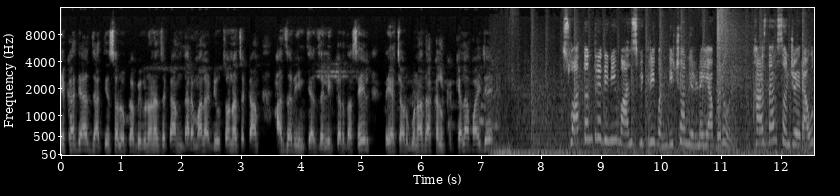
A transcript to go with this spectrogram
एखाद्या जाती सलोखा बिघडवण्याचं काम धर्माला डिवचवण्याचं काम हा जर इम्तियाज जलील करत असेल तर याच्यावर गुन्हा दाखल केला पाहिजे. स्वातंत्र्य दिनी मांस विक्री बंदीच्या निर्णयावरून खासदार संजय राऊत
